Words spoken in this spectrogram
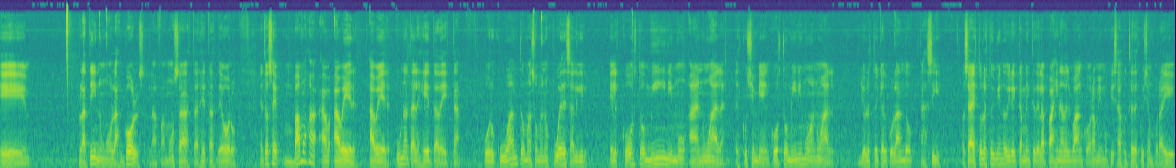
eh, Platinum o las Golds, las famosas tarjetas de oro. Entonces vamos a, ver, a ver una tarjeta de esta, por cuánto más o menos puede salir el costo mínimo anual. Escuchen bien, costo mínimo anual. Yo lo estoy calculando así. O sea, esto lo estoy viendo directamente de la página del banco. Ahora mismo quizás ustedes escuchan por ahí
